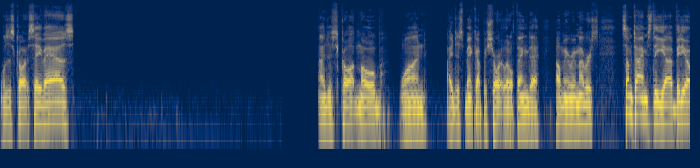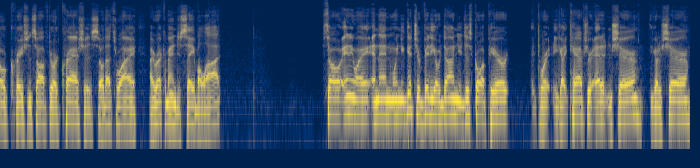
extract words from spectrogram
We'll just call it save as. I just call it MOB 1. I just make up a short little thing to help me remember. Sometimes the uh, video creation software crashes, so that's why I recommend you save a lot. So anyway, and then when you get your video done, you just go up here to where you got capture, edit, and share. You go to share,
